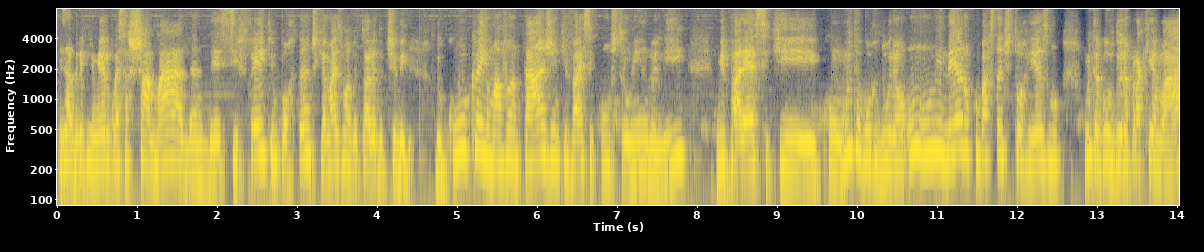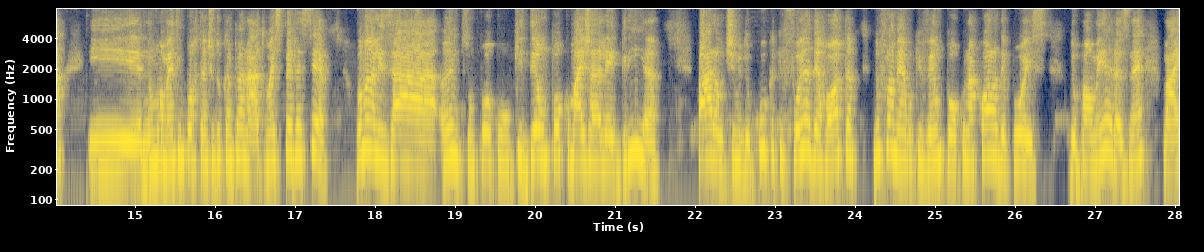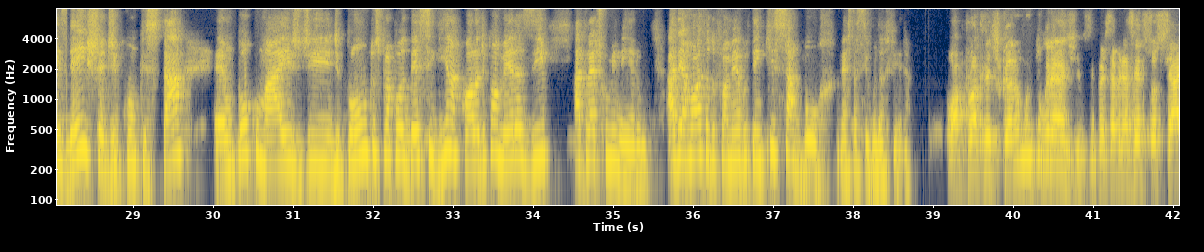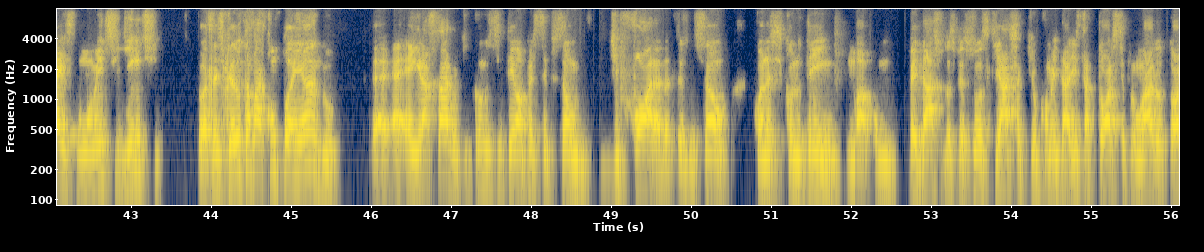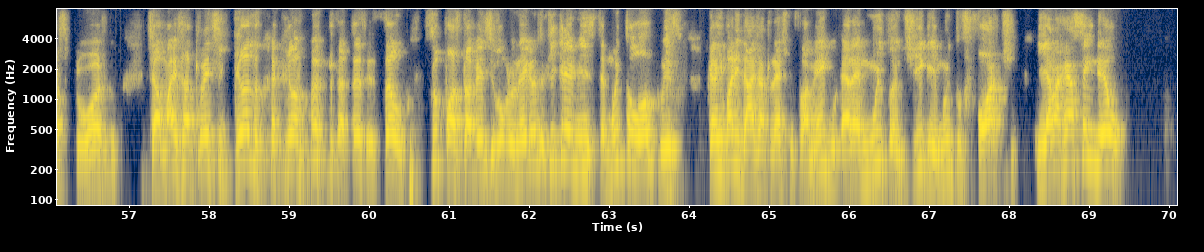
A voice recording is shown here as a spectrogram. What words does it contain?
quis abrir primeiro com essa chamada desse feito importante, que é mais uma vitória do time do Cuca e uma vantagem que vai se construindo ali. Me parece que com muita gordura, um, um mineiro com bastante torresmo, muita gordura para queimar e num momento importante do campeonato. Mas PVC, vamos analisar antes um pouco o que deu um pouco mais de alegria para o time do Cuca, que foi a derrota do Flamengo, que veio um pouco na cola depois do Palmeiras, né? Mas deixa de conquistar é, um pouco mais de, de pontos para poder seguir na cola de Palmeiras e Atlético Mineiro. A derrota do Flamengo tem que sabor nesta segunda-feira? O atleticano é muito grande. Você percebe nas redes sociais, no momento seguinte, o atleticano estava acompanhando. É, é, é, engraçado que quando se tem uma percepção de fora da transmissão, quando, quando tem uma, um pedaço das pessoas que acha que o comentarista torce para um lado ou torce para o outro, tinha mais atleticano reclamando da transição supostamente rubro-negra do que gremista. É muito louco isso. Porque a rivalidade Atlético e Flamengo ela é muito antiga e muito forte e ela reacendeu.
